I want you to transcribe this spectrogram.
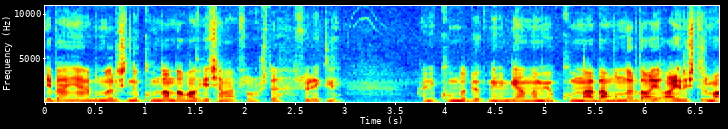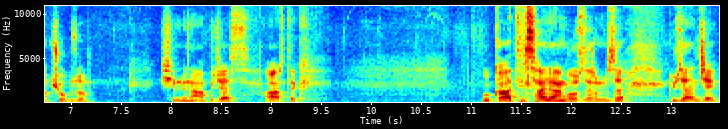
E ben yani bunlar için de kumdan da vazgeçemem sonuçta sürekli. Hani kumda dökmenin bir anlamı yok. Kumlardan bunları da ay- ayrıştırmak çok zor. Şimdi ne yapacağız? Artık bu katil salyangozlarımızı güzelce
